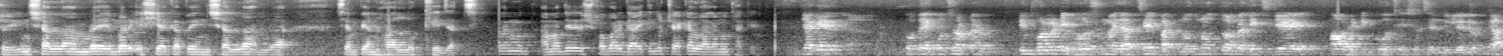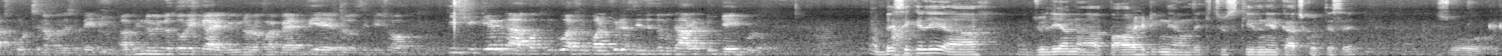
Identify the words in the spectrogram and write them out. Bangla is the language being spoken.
তো ইনশাল্লাহ আমরা এবার এশিয়া কাপে ইনশাল্লাহ আমরা চ্যাম্পিয়ন হওয়ার লক্ষ্যে যাচ্ছি। আমাদের মধ্যে- আমাদের সবার গায়ে কিন্তু ট্র্যাকার লাগানো থাকে। যাকে গত এক বছর আপনার টিম ভালো সময় যাচ্ছে বাট নতুনত্ব আমরা দেখছি যে পাওয়ার হিটিং কোচ এসেছেন জুলিয়ানের কাজ করছেন আপনাদের সাথে। ভিন্ন ভিন্ন তরিকায় বিভিন্ন রকমের ব্যাট দিয়ে ভেলোসিটি সহ। কি শিখলেন? কতটুকু আসলে কনফিডেন্স নিজেদের মধ্যে আরও একটু গেইন হলো বেসিক্যালি জুলিয়ান পাওয়ার হেডিং নিয়ে আমাদের কিছু স্কিল নিয়ে কাজ করতেছে। সো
